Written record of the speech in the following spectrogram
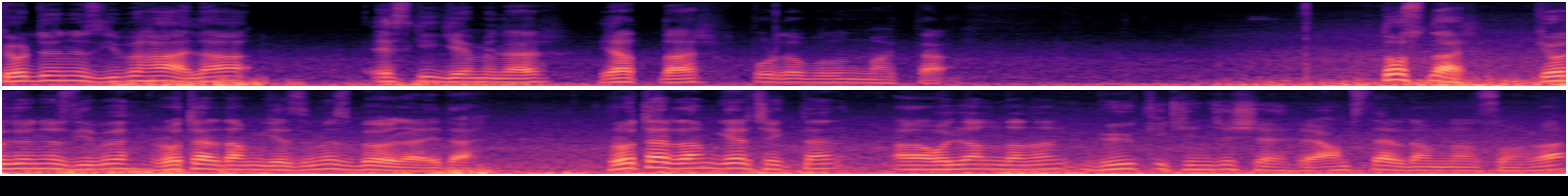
Gördüğünüz gibi hala eski gemiler, yatlar burada bulunmakta. Dostlar, gördüğünüz gibi Rotterdam gezimiz böyleydi. Rotterdam gerçekten e, Hollanda'nın büyük ikinci şehri Amsterdam'dan sonra.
